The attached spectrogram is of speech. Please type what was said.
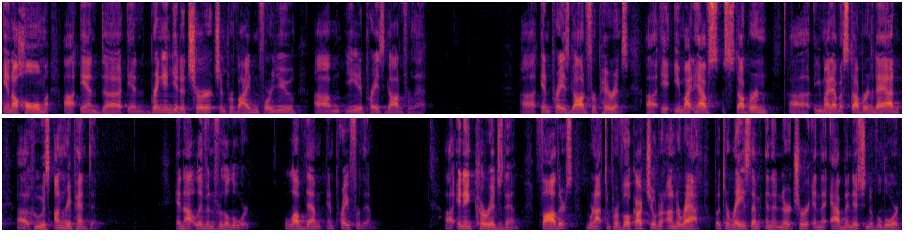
in a home and and bringing you to church and providing for you, um, you need to praise God for that. Uh, and praise God for parents. Uh, it, you might have stubborn uh, you might have a stubborn dad uh, who is unrepentant and not living for the Lord. Love them and pray for them uh, and encourage them. Fathers, we're not to provoke our children unto wrath, but to raise them in the nurture and the admonition of the Lord.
